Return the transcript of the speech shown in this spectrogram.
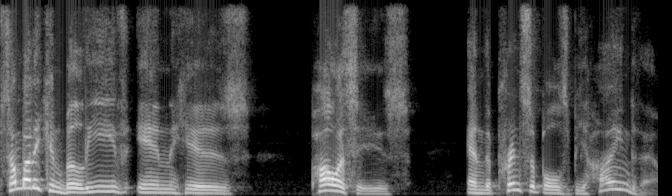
somebody can believe in his policies and the principles behind them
